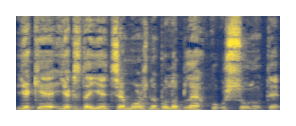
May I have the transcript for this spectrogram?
яке, як здається, можна було б легко усунути,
